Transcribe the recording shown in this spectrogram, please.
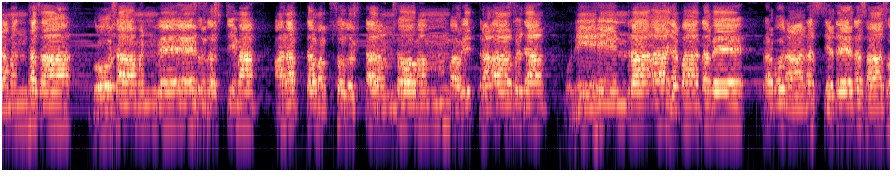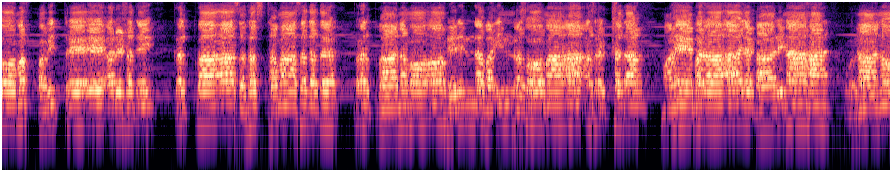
नमन्धसा गोषामण्वेषु षष्टिम अनप्तमप्सु दुष्टरम् सोमम् पवित्र आसृज पुनीहीन्द्राय पातवे प्रपुराणस्य चेतसा सोमः पवित्रे अर्षति। कृत्वा सधस्थमासदत् प्रत्वा नमोऽभिरिन्दव इन्द्रसोमा असृक्षत। महेभरायकारिणाः पुरानो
